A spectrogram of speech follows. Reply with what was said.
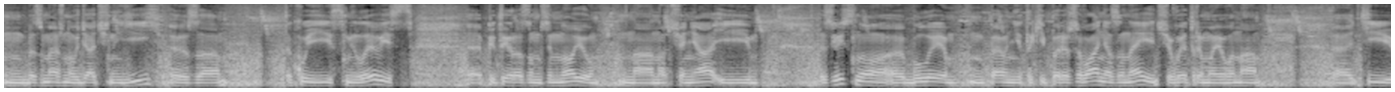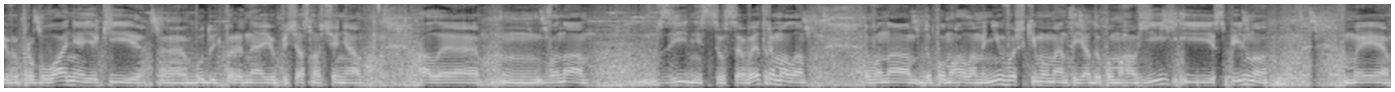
безмежно вдячний їй е, за таку її сміливість піти разом зі мною на навчання. І, звісно, е, були певні такі переживання за неї, чи витримає вона е, ті випробування, які е, будуть перед нею під час навчання. Але вона з гідністю все витримала. Вона допомагала мені в важкі моменти, я допомагав їй, і спільно ми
